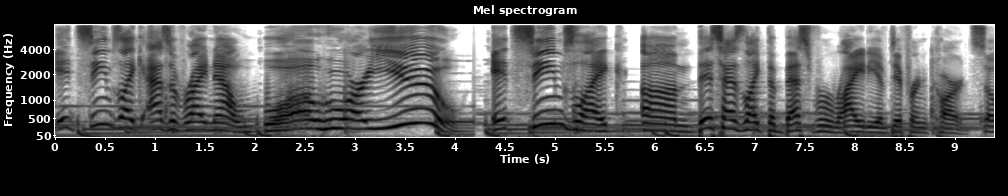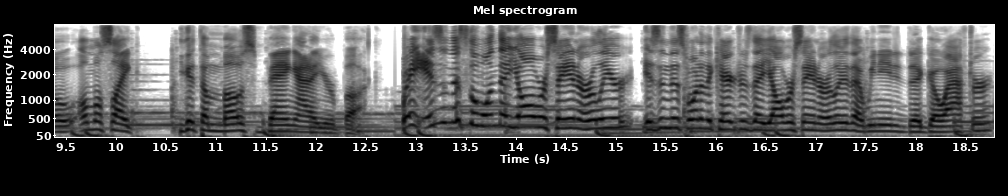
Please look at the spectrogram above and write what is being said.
It seems like as of right now, whoa, who are you? It seems like um, this has like the best variety of different cards. So almost like you get the most bang out of your buck. Wait, isn't this the one that y'all were saying earlier? Isn't this one of the characters that y'all were saying earlier that we needed to go after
